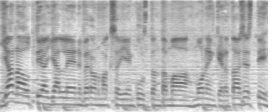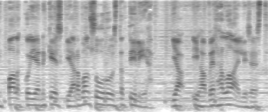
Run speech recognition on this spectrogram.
ja nauttia jälleen veronmaksajien kustantamaa monenkertaisesti palkkojen keskiarvon suuruista tiliä. Ja ihan vielä laillisesti.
